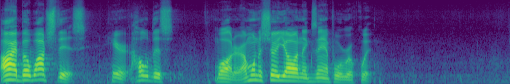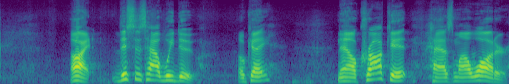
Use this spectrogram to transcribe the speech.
All right, but watch this. Here, hold this water. I want to show y'all an example real quick. All right, this is how we do, okay? Now, Crockett has my water.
